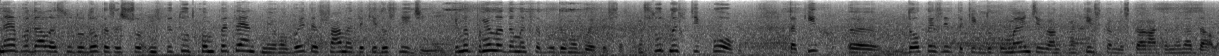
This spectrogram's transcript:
не подала суду докази, що інститут компетентний робити саме такі дослідження. Якими приладами це буде робитися? В присутності кого? Таких е, доказів, таких документів Івано-Франківська міська рада не надала.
